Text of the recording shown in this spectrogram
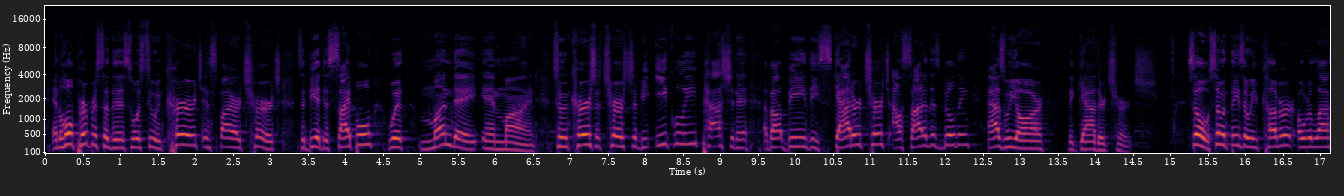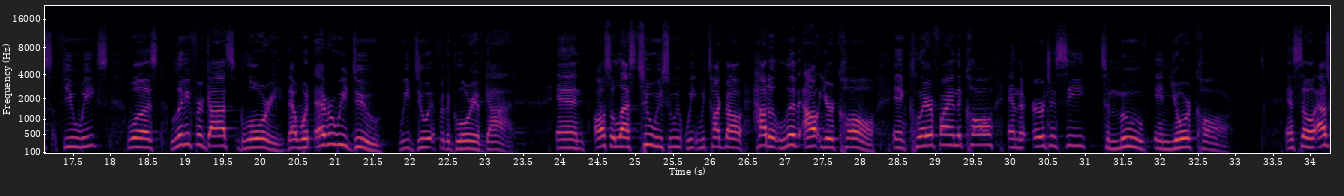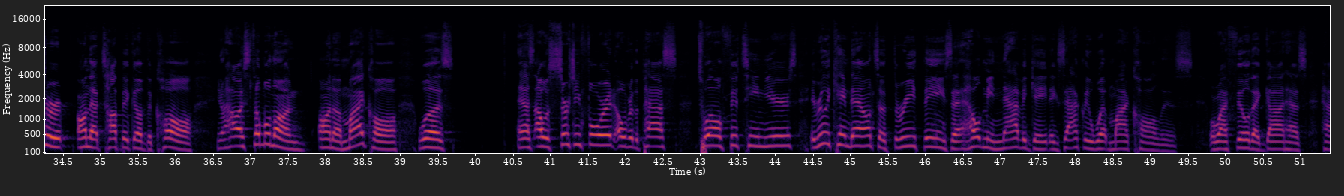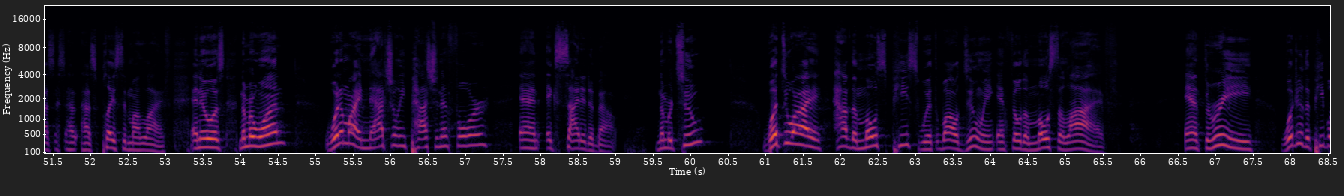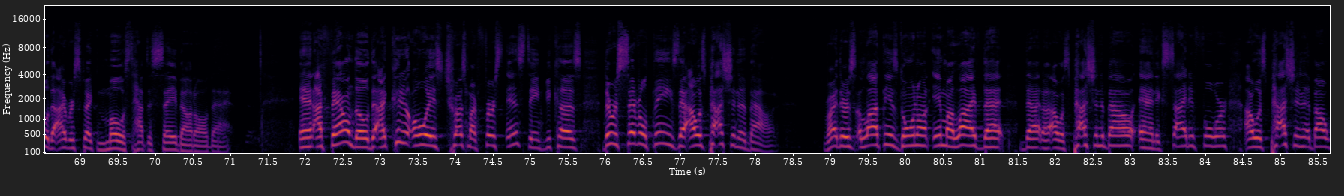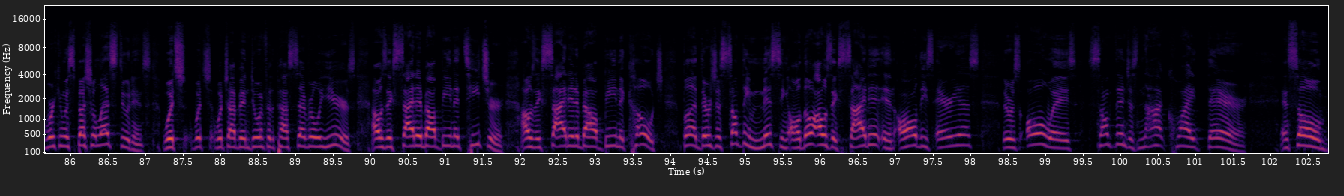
And the whole purpose of this was to encourage Inspire Church to be a disciple with Monday in mind, to encourage the church to be equally passionate about being the scattered church outside of this building as we are the gathered church. So, some of the things that we've covered over the last few weeks was living for God's glory, that whatever we do, we do it for the glory of God. And also, last two weeks, we, we, we, talked about how to live out your call and clarifying the call and the urgency to move in your call. And so, as we're on that topic of the call, you know, how I stumbled on, on a, my call was as I was searching for it over the past 12, 15 years, it really came down to three things that helped me navigate exactly what my call is or what I feel that God has, has, has placed in my life. And it was number one, what am I naturally passionate for and excited about? Number two, what do I have the most peace with while doing and feel the most alive? And three, what do the people that I respect most have to say about all that? And I found though that I couldn't always trust my first instinct because there were several things that I was passionate about right? There's a lot of things going on in my life that that uh, i was passionate about and excited for. I was passionate about working with special ed students which which which i've been doing for the past several years. I was excited about being a teacher. I was excited about being a coach. But there was just something missing. Although i was excited in all these areas there was always something just not quite there and so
